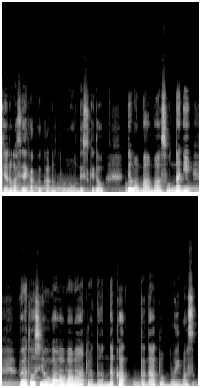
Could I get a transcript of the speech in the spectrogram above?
ていうのが正確かなと思うんですけどでもまあまあそんなにうわどうしようわわわわとはなんなかったなと思います。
